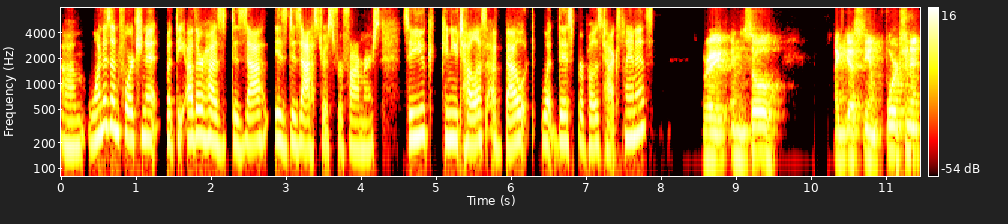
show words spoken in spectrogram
Um, one is unfortunate, but the other has disa- is disastrous for farmers. So, you can you tell us about what this proposed tax plan is? Right, and so I guess the unfortunate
